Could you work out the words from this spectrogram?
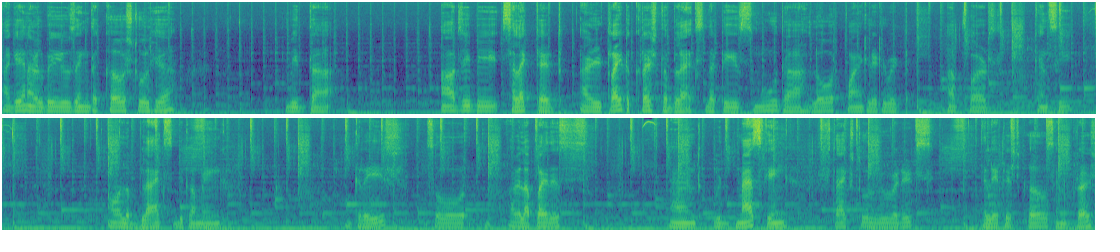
Again I will be using the curves tool here with the RGB selected. I will try to crush the blacks. That is move the lower point little bit upwards. You can see all the blacks becoming grayish. So I will apply this. And with masking stacks tool view edits the latest curves and brush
